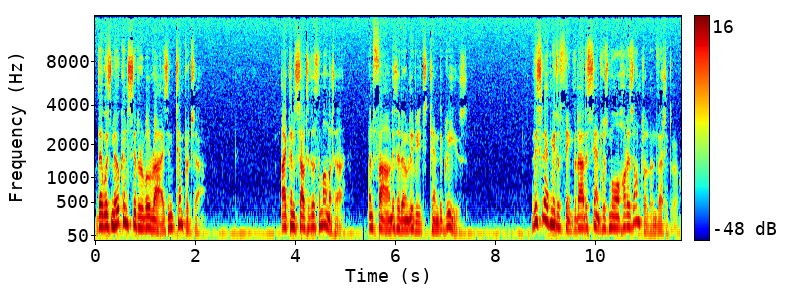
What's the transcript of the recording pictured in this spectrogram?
there was no considerable rise in temperature. I consulted the thermometer and found it had only reached 10 degrees. This led me to think that our descent was more horizontal than vertical.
